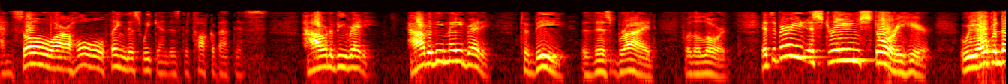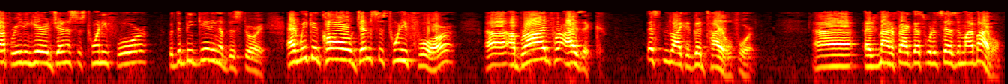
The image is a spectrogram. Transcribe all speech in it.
And so our whole thing this weekend is to talk about this. How to be ready. How to be made ready to be this bride for the Lord. It's a very strange story here. We opened up reading here in Genesis 24 with the beginning of the story. And we could call Genesis 24 uh, a bride for Isaac. This is like a good title for it. Uh, as a matter of fact, that's what it says in my Bible.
